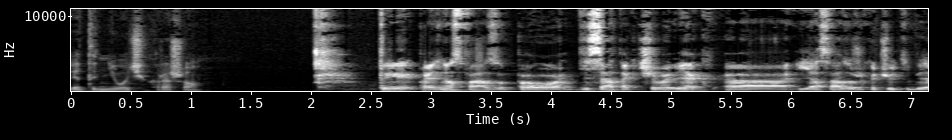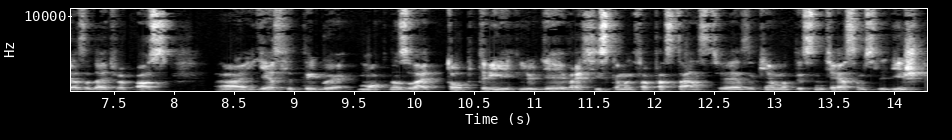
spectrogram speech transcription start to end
это не очень хорошо. Ты произнес фразу про десяток человек. Э, я сразу же хочу тебе задать вопрос. Э, если ты бы мог назвать топ-3 людей в российском инфопространстве, за кем ты с интересом следишь,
